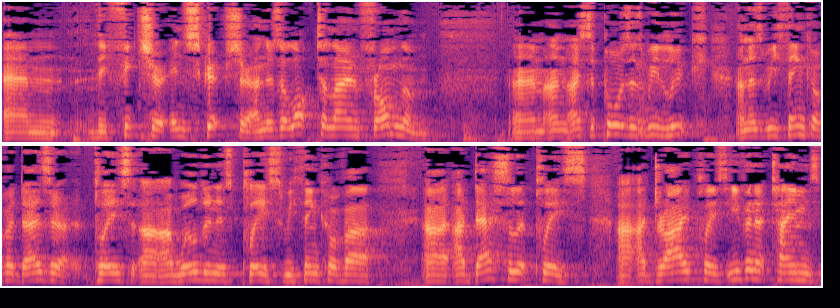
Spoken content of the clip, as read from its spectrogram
um, they feature in Scripture, and there's a lot to learn from them. Um, and I suppose as we look and as we think of a desert place, a wilderness place, we think of a, a, a desolate place, a, a, dry place, even at times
